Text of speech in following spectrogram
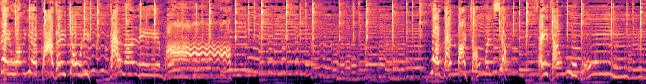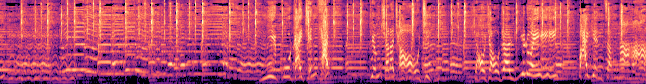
海王爷八抬轿里安安张文祥飞天无功。你不该今天定下了敲击，要叫这李瑞把印增啊！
